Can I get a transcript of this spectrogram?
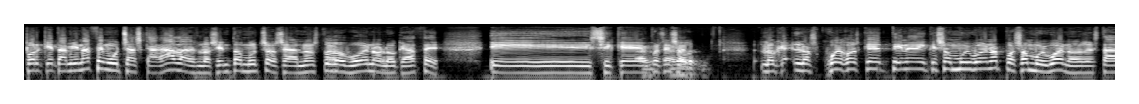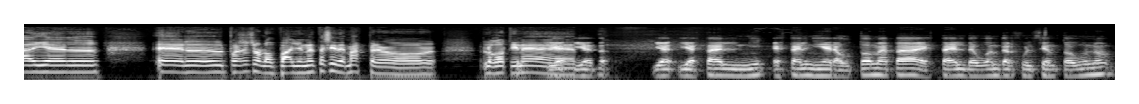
Porque también hace muchas cagadas, lo siento mucho. O sea, no es todo bueno lo que hace. Y sí que, pues eso. Lo que, los juegos que tiene y que son muy buenos, pues son muy buenos. Está ahí el. el pues eso, los bayonetas y demás, pero Luego tiene. Y, y está, el, está el Nier Automata, está el de Wonderful 101.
